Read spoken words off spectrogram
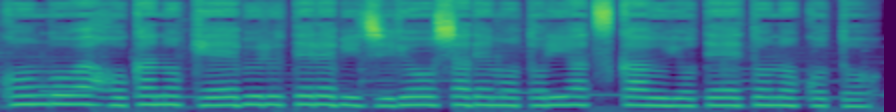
今後は他のケーブルテレビ事業者でも取り扱う予定とのこと。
